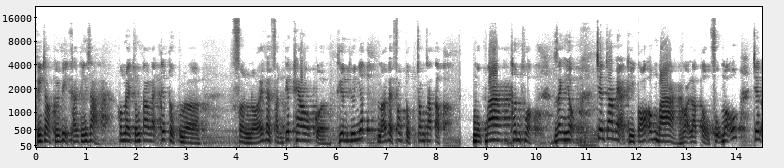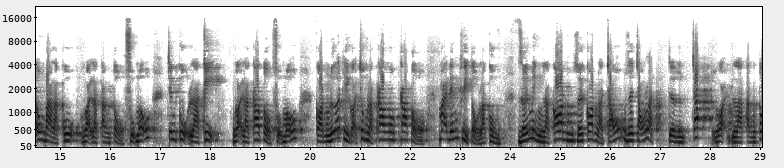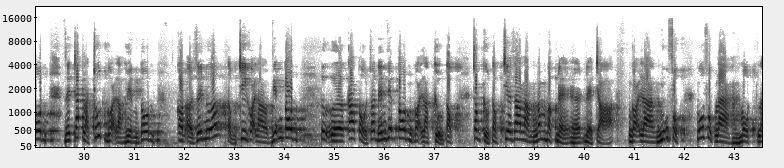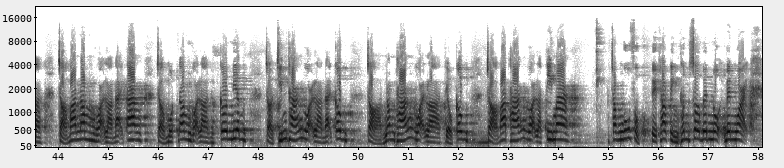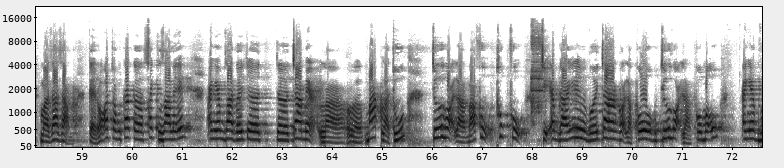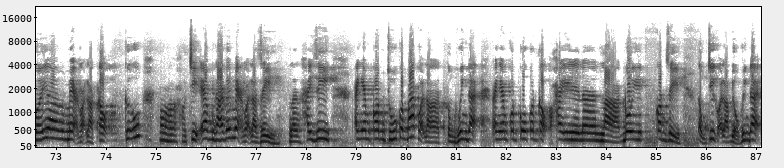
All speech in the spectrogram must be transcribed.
Kính chào quý vị khán thính giả. Hôm nay chúng ta lại tiếp tục ờ, phần nói về phần tiếp theo của thiên thứ nhất, nói về phong tục trong gia tộc. Mục 3 thân thuộc danh hiệu trên cha mẹ thì có ông bà gọi là tổ phụ mẫu, trên ông bà là cụ gọi là tầng tổ phụ mẫu, trên cụ là kỵ gọi là cao tổ phụ mẫu, còn nữa thì gọi chung là cao cao tổ. Mãi đến thủy tổ là cùng. Dưới mình là con dưới con là cháu dưới cháu là ừ, chắt, gọi là tầng tôn dưới chắt là chút, gọi là huyền tôn còn ở dưới nữa, tổng chi gọi là viễn tôn, tự ờ, cao tổ cho đến viễn tôn gọi là cửu tộc. Trong cửu tộc chia ra làm năm bậc để ờ, để trở, gọi là ngũ phục. Ngũ phục là một là trở ba năm gọi là đại tang, trở một năm gọi là cơ niên, trở 9 tháng gọi là đại công, trở 5 tháng gọi là tiểu công, trở 3 tháng gọi là ti ma trong ngũ phục tùy theo tình thân sơ bên nội bên ngoại mà gia giảm kể rõ trong các uh, sách gia lễ anh em ra với uh, uh, cha mẹ là uh, bác là chú chữ gọi là bá phụ thúc phụ chị em gái với cha gọi là cô chữ gọi là cô mẫu anh em với ờ, mẹ gọi là cậu, cữu ờ, chị em gái với mẹ gọi là gì? Là hay di anh em con chú, con bác gọi là tùng huynh đệ. Anh em con cô, con cậu hay là đôi con gì? Tổng chi gọi là biểu huynh đệ.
